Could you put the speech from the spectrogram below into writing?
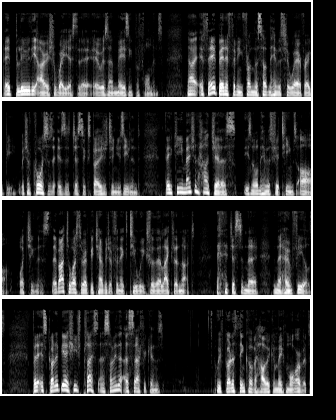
They blew the Irish away yesterday. It was an amazing performance. Now, if they're benefiting from the Southern Hemisphere way of rugby, which of course is, is just exposure to New Zealand, then can you imagine how jealous these Northern Hemisphere teams are watching this? They're about to watch the Rugby Championship for the next two weeks, whether they like it or not. just in their in their home fields. But it's got to be a huge plus and something that us Africans we've got to think of how we can make more of it.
